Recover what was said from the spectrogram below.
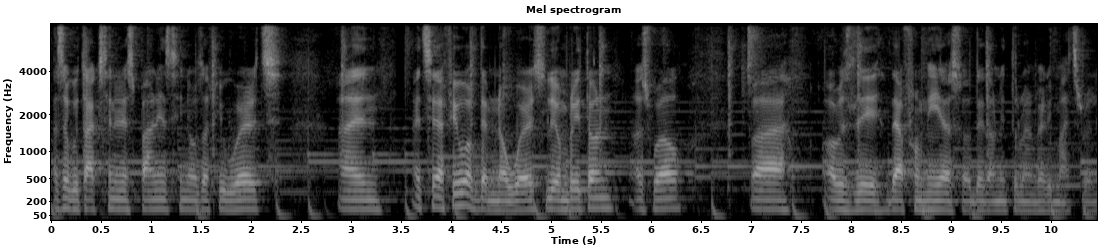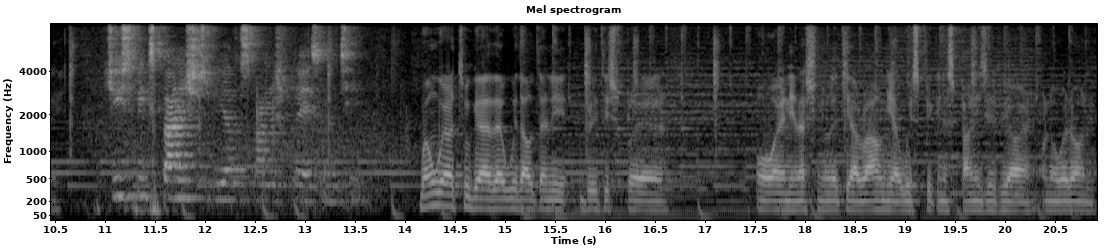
has a good accent in Spanish, he knows a few words. And I'd say a few of them know words, Leon Britton as well. But obviously they're from here, so they don't need to learn very much really. Do you speak Spanish to the other Spanish players on the team? When we are together without any British player or any nationality around, yeah, we speak in Spanish if we are on our own.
